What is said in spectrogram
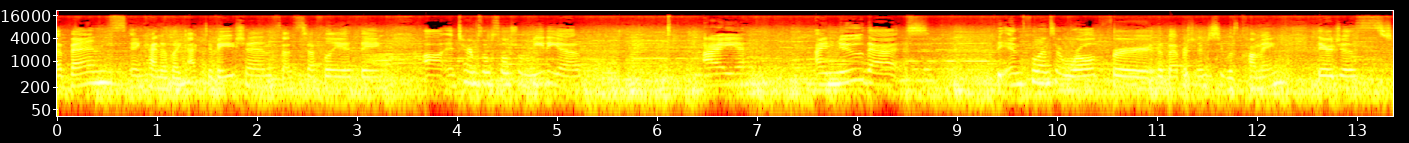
events and kind of like activations. That's definitely a thing. Uh, in terms of social media, I I knew that the influencer world for the beverage industry was coming. There just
